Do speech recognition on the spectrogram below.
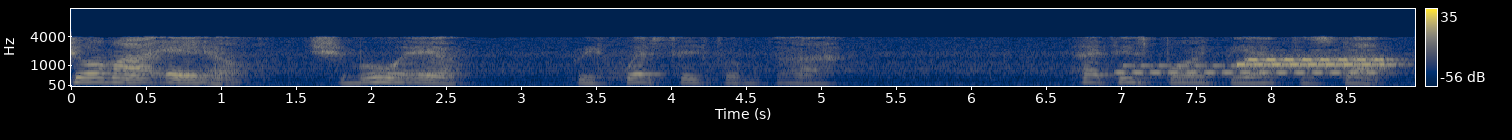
Shomael, Shmuel, requested from God. At this point, we have to stop.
